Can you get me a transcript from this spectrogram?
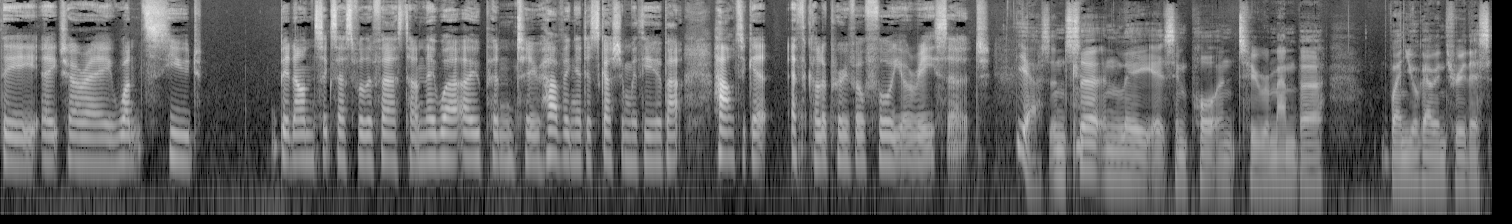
the HRA once you'd been unsuccessful the first time, they were open to having a discussion with you about how to get ethical approval for your research. Yes, and certainly it's important to remember when you're going through this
